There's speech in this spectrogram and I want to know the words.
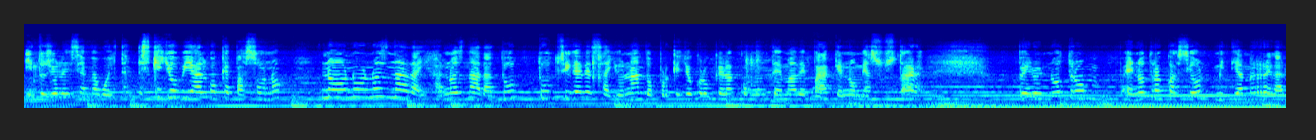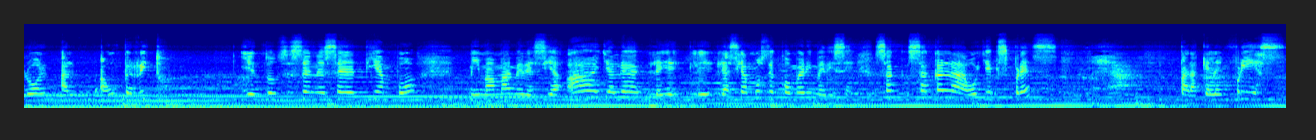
Y entonces yo le decía a mi abuelita, es que yo vi algo que pasó, ¿no? No, no, no es nada, hija, no es nada. Tú, tú sigue desayunando, porque yo creo que era como un tema de para que no me asustara. Pero en, otro, en otra ocasión mi tía me regaló a un perrito. Y entonces en ese tiempo mi mamá me decía, ah, ya le, le, hacíamos de comer y me dice, saca la olla express para que la enfríes.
